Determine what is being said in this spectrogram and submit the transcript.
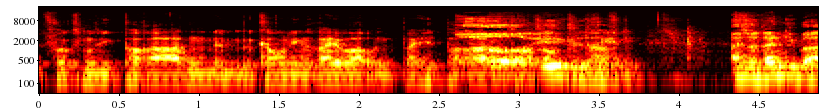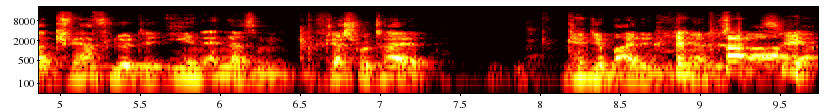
Volksmusikparaden, im Caroline Reiber und bei Hitparaden Oh, und sowas aufgetreten. Also dann lieber Querflöte, Ian Anderson, Josh Rotel. Kennt ihr beide nicht, ne? Ist klar, ja.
